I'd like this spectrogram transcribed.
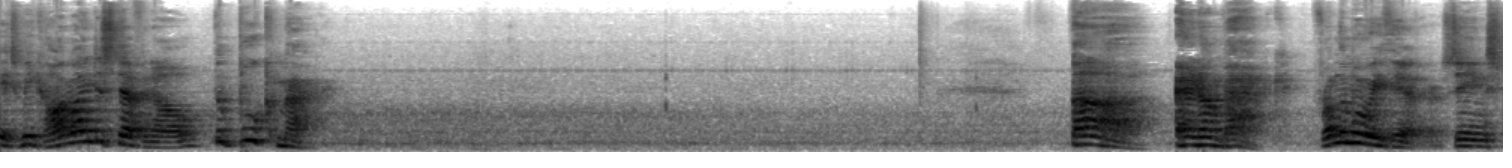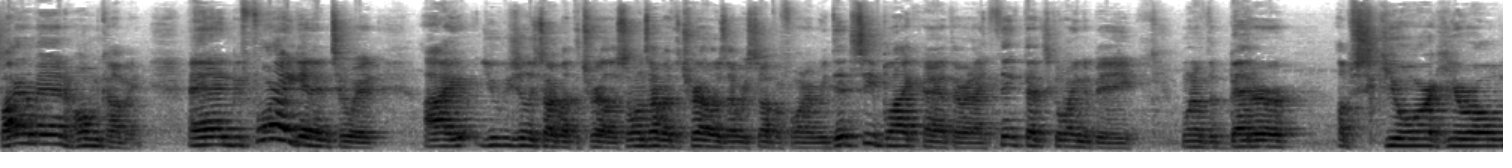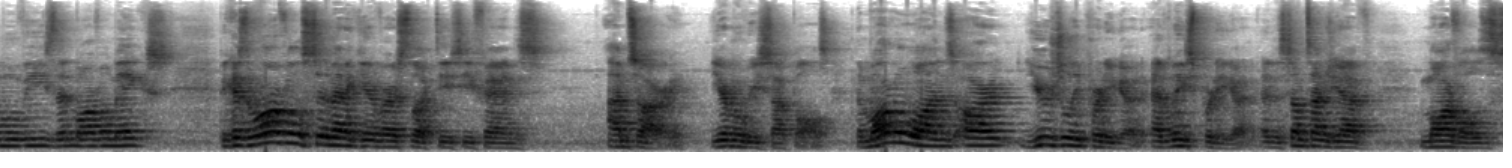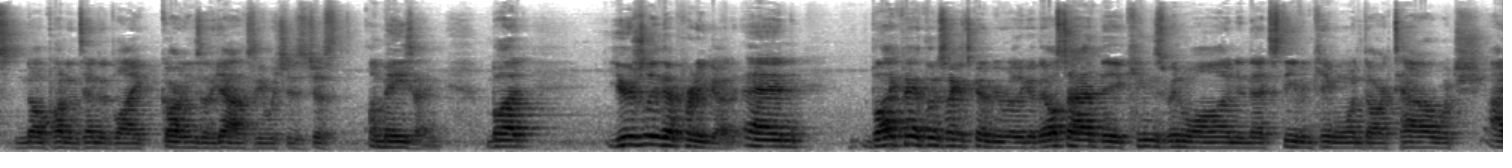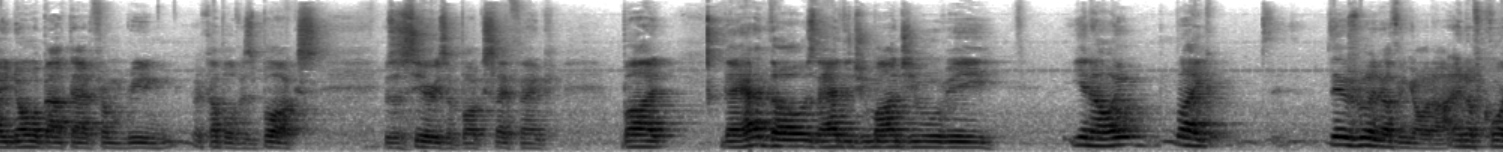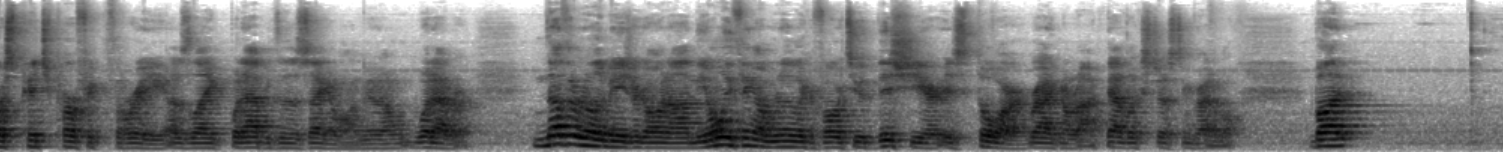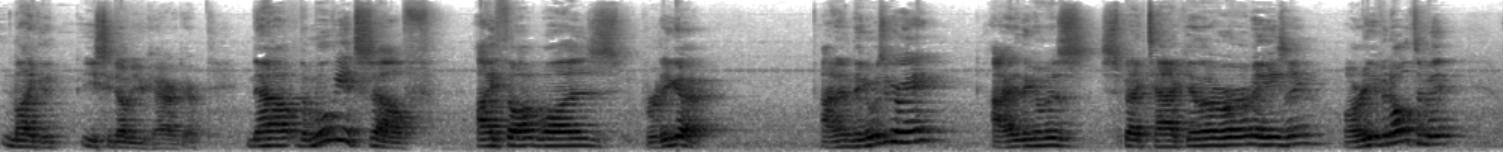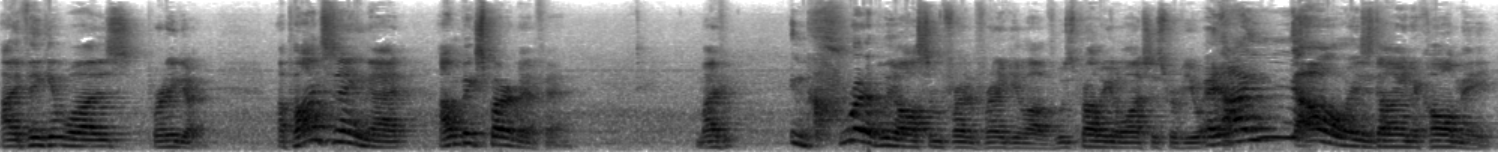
It's me, Carmine DeStefano, the Bookman. Ah, and I'm back from the movie theater, seeing Spider-Man Homecoming. And before I get into it, I usually talk about the trailers. So I want to talk about the trailers that we saw before. And we did see Black Panther, and I think that's going to be one of the better obscure hero movies that Marvel makes. Because the Marvel Cinematic Universe, look, DC fans, I'm sorry, your movies suck balls. The Marvel ones are usually pretty good, at least pretty good. And sometimes you have Marvels, no pun intended, like Guardians of the Galaxy, which is just amazing. But usually they're pretty good. And Black Panther looks like it's going to be really good. They also had the Kingsman one and that Stephen King one, Dark Tower, which I know about that from reading a couple of his books. It was a series of books, I think. But they had those. They had the Jumanji movie. You know, it, like there's really nothing going on. And of course, Pitch Perfect 3. I was like, what happened to the second one? You know, whatever. Nothing really major going on. The only thing I'm really looking forward to this year is Thor Ragnarok. That looks just incredible. But, like the ECW character. Now, the movie itself, I thought was pretty good. I didn't think it was great. I didn't think it was spectacular or amazing or even ultimate. I think it was pretty good. Upon saying that, I'm a big Spider-Man fan. My incredibly awesome friend Frankie Love, who's probably going to watch this review, and I know is dying to call me,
